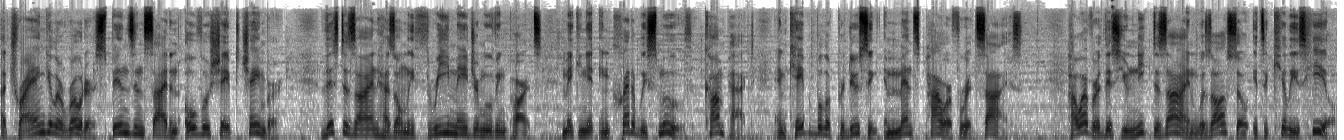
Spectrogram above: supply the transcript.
a triangular rotor spins inside an oval-shaped chamber. This design has only three major moving parts, making it incredibly smooth, compact, and capable of producing immense power for its size. However, this unique design was also its Achilles heel.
